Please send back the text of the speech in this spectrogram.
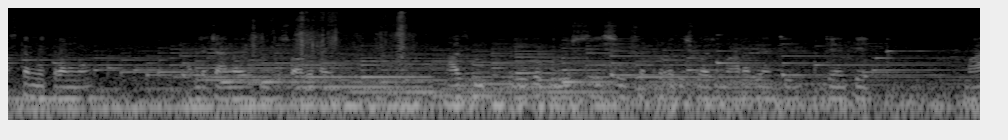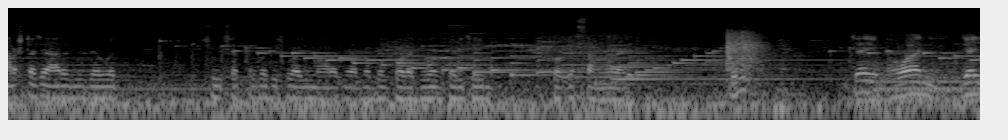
नमस्कार मित्रांनो आपल्या चॅनलवर स्वागत आहे. आज योगगुरु श्री शिव छत्रपती शिवाजी महाराज यांची जयंती आहे. महाराष्ट्राचे आराध्य दैवत शिव छत्रपती शिवाजी महाराज याबद्दल थोडा जीवन परिचय थोडक्यात सांगणार आहे. जय भवानी जय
